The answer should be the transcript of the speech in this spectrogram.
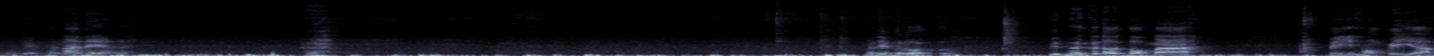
หเล่นชนะแดงเลยไม่ได้กระโดดวิดเพื่อนกระโดดตบมา ปีสองปีแล้ว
